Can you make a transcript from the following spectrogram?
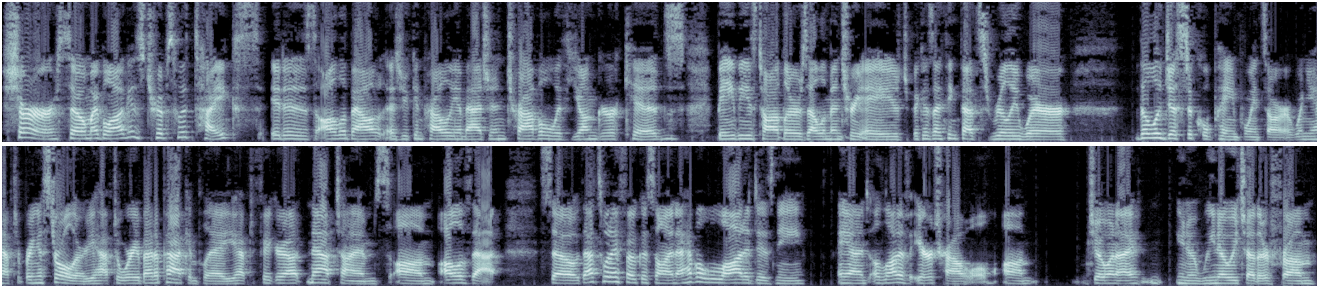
Sure. So my blog is Trips with Tykes. It is all about, as you can probably imagine, travel with younger kids, babies, toddlers, elementary age, because I think that's really where the logistical pain points are. When you have to bring a stroller, you have to worry about a pack and play, you have to figure out nap times, um, all of that. So that's what I focus on. I have a lot of Disney and a lot of air travel. Um, Joe and I, you know, we know each other from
